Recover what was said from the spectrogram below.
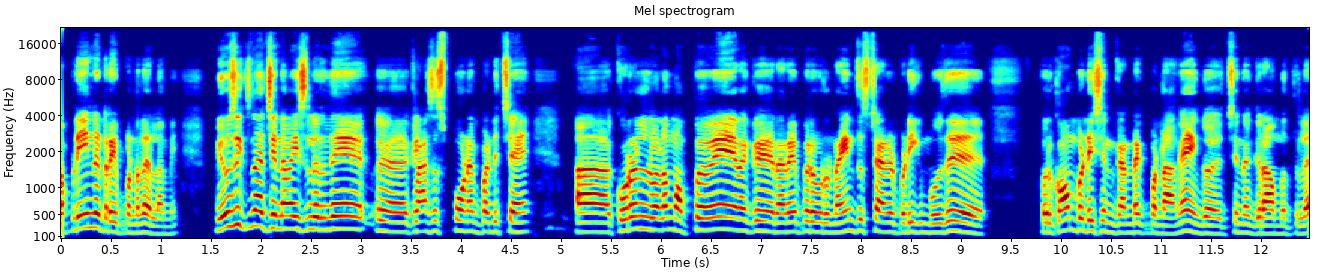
அப்படின்னு ட்ரை பண்ணதான் எல்லாமே. மியூசிக்ஸ் நான் சின்ன வயசுலேருந்தே கிளாஸஸ் போனேன் படித்தேன் குரல் வளம் அப்போவே எனக்கு நிறைய பேர் ஒரு நைன்த்து ஸ்டாண்டர்ட் படிக்கும்போது ஒரு காம்படிஷன் கண்டக்ட் பண்ணாங்க. எங்கள் சின்ன கிராமத்தில்.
